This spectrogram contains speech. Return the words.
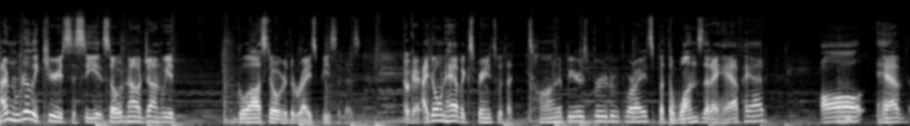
I'm really curious to see it. So now, John, we had glossed over the rice piece of this. Okay. I don't have experience with a ton of beers brewed with rice, but the ones that I have had all have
